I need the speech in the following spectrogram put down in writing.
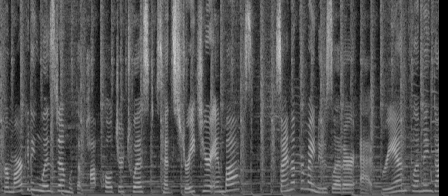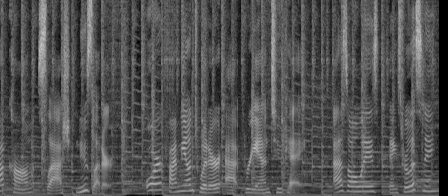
For marketing wisdom with a pop culture twist sent straight to your inbox, sign up for my newsletter at briannefleming.com slash newsletter, or find me on Twitter at brianne2k. As always, thanks for listening.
